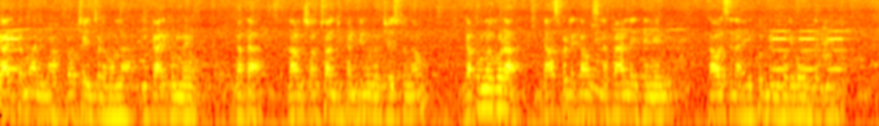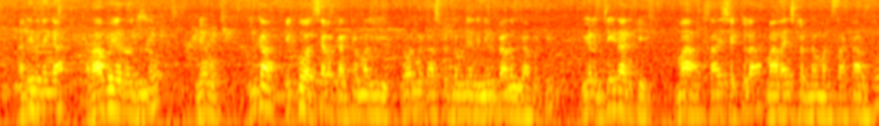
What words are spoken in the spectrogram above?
కార్యక్రమాన్ని మాకు ప్రోత్సహించడం వల్ల ఈ కార్యక్రమం మేము గత నాలుగు సంవత్సరాల నుంచి కంటిన్యూగా చేస్తున్నాము. గతంలో కూడా ఈ హాస్పిటల్కి కావాల్సిన ఫ్యాన్లు అయితేనేమి కావాల్సిన ఎక్విప్మెంట్ కూడా ఇవ్వడం జరిగింది. అదేవిధంగా రాబోయే రోజుల్లో మేము ఇంకా ఎక్కువ సేవా కార్యక్రమాలు ఈ గవర్నమెంట్ హాస్పిటల్లో ఉండేది నిరుపేదలు కాబట్టి వీళ్ళకి చేయడానికి మా సాయశక్తుల మా లయన్స్ క్లబ్ మెంబర్ల సహకారంతో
